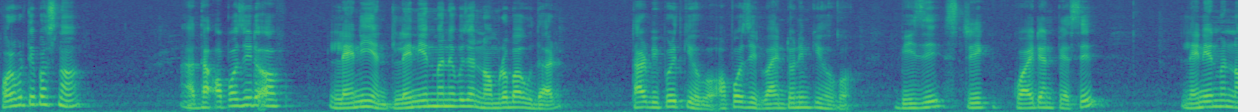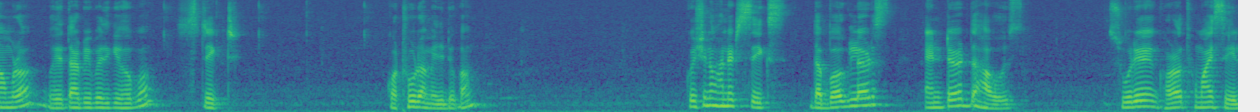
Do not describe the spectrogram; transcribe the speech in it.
পৰৱৰ্তী প্ৰশ্ন the opposite of lenient lenient মানে বুজা নম্ৰ বা উদাৰ। তাৰ বিপৰীত কি হ'ব? অপজিট বা এণ্টনিম কি হ'ব? Busy strict quiet and passive lenient মানে নম্ৰ গতিকে তাৰ বিপৰীত কি হ'ব? ষ্ট্ৰিক্ট কঠোৰ আমি যিটো ক'ম। Question of hundred six the burglars entered the house চোৰে ঘৰত সোমাইছিল।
